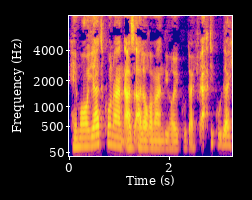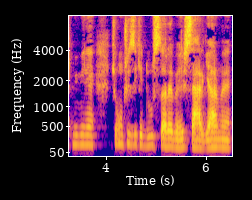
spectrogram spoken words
حمایت کنن از علاقمندی های کودک. وقتی کودک می‌بینه که اون چیزی که دوست داره بهش سرگرمه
